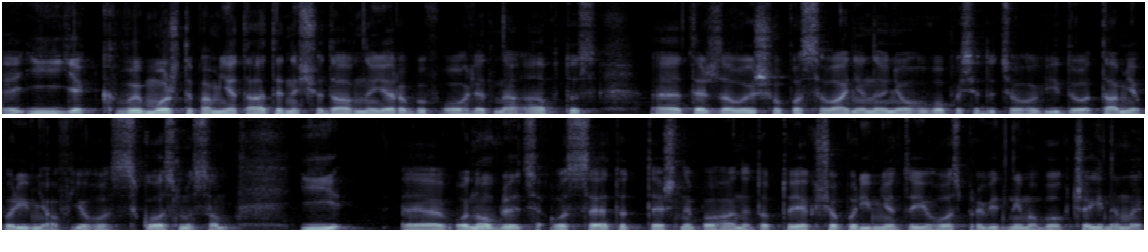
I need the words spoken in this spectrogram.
Е, І як ви можете пам'ятати, нещодавно я робив огляд на Aptos, е, теж залишив посилання на нього в описі до цього відео. Там я порівняв його з космосом. І оновлюється, усе тут теж непогано. Тобто, якщо порівнювати його з провідними блокчейнами,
